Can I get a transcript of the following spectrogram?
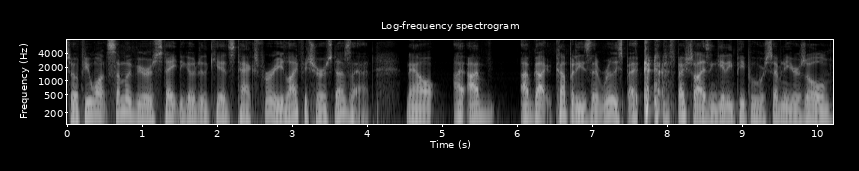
So if you want some of your estate to go to the kids tax free, life insurance does that. Now I, I've I've got companies that really spe- specialize in getting people who are 70 years old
